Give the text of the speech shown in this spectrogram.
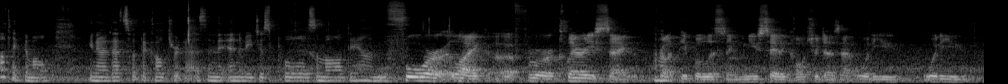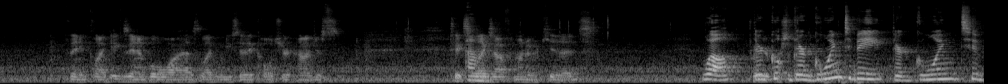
I'll take them all. You know, that's what the culture does, and the enemy just pulls them all down. For like uh, for clarity's sake, for Uh-huh. like people listening, when you say the culture does that, what do you what do you think? Like example wise, like when you say the culture kind of just takes the Um, legs out from under the kids. Well, they're go- they're going to be they're going to.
